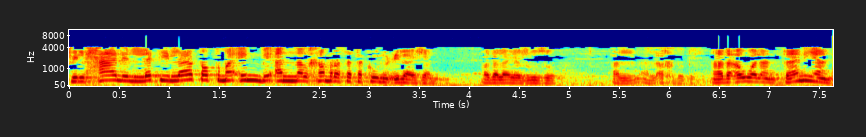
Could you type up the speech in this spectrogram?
في الحال التي لا تطمئن بأن الخمر ستكون علاجا. هذا لا يجوز الأخذ به. هذا أولا. ثانيا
